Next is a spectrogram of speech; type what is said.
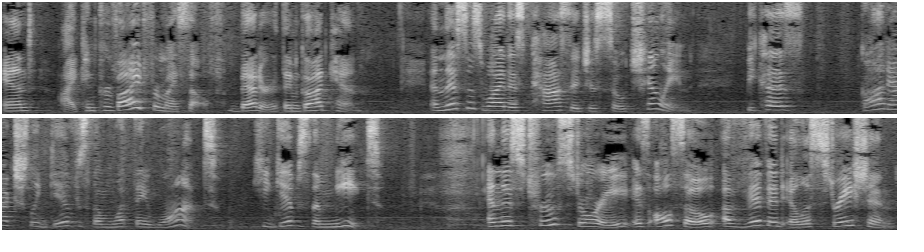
and I can provide for myself better than God can." And this is why this passage is so chilling, because God actually gives them what they want. He gives them meat. And this true story is also a vivid illustration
